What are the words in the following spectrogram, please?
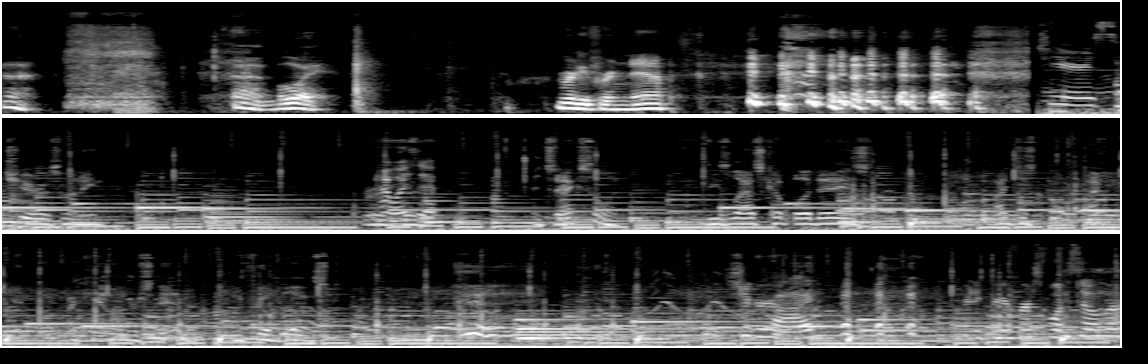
Ah, ah, boy. I'm ready for a nap. Cheers. Cheers, honey. Very How is good. it? It's excellent. These last couple of days, I just, I, I can't understand it. I feel blessed. Sugar high. Ready for your first voiceover?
